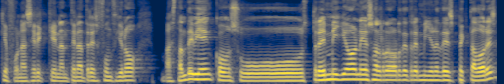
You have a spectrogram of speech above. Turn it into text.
que fue una serie que en Antena 3 funcionó bastante bien con sus 3 millones, alrededor de 3 millones de espectadores,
